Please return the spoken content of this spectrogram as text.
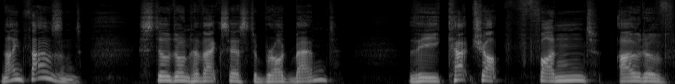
9,000, still don't have access to broadband. The catch up fund out of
